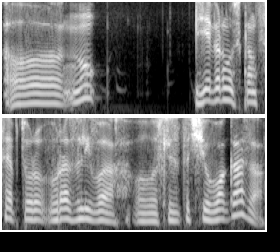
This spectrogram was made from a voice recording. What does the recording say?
Э, ну, я вернусь к концепту разлива э, слезоточивого газа.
